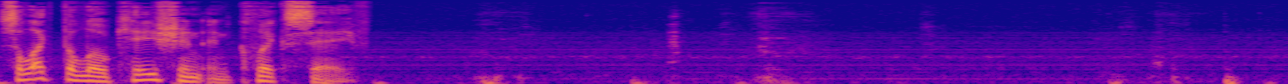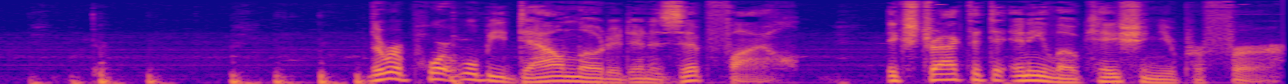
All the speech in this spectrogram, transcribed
Select the location and click Save. The report will be downloaded in a zip file. Extract it to any location you prefer.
